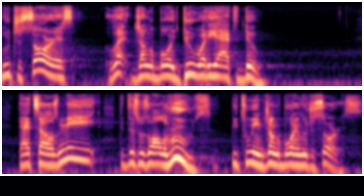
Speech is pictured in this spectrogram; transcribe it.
Luchasaurus let Jungle Boy do what he had to do. That tells me that this was all a ruse between Jungle Boy and Luchasaurus.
